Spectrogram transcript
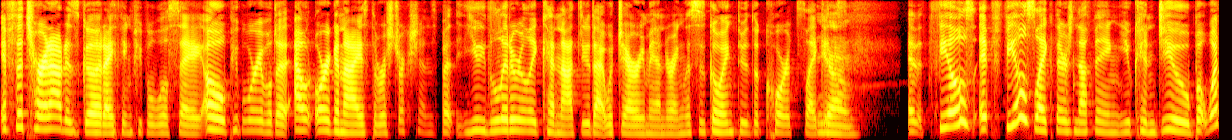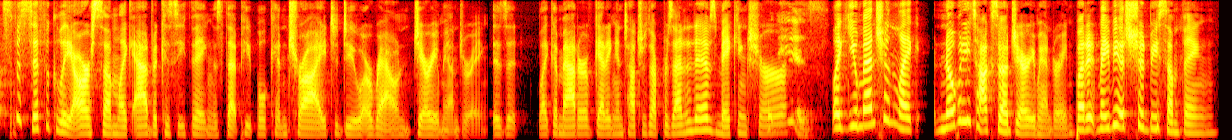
If the turnout is good, I think people will say, "Oh, people were able to out organize the restrictions," but you literally cannot do that with gerrymandering. This is going through the courts, like Yeah. it's. It feels it feels like there's nothing you can do, but what specifically are some like advocacy things that people can try to do around gerrymandering? Is it like a matter of getting in touch with representatives, making sure It is. like you mentioned like nobody talks about gerrymandering but it maybe it should be something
